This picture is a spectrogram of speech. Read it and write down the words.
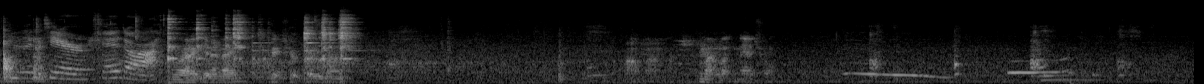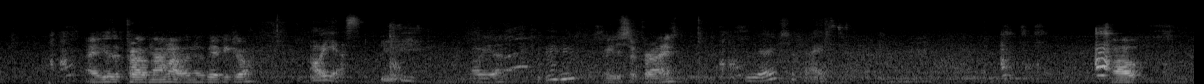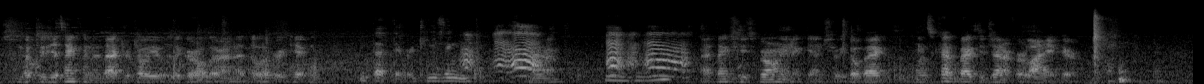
You can tear her head off. You want to get a nice picture you, Mom? Oh, Mom. Come on, look natural. Are you the proud mama of a new baby girl? Oh, yes. Oh, yeah? Mm-hmm. Are you surprised? I'm very surprised. Well, what did you think when the doctor told you it was a girl there on that delivery table? I thought they were teasing me. Yeah. I think she's groaning again. Should we go back? Let's cut back to Jennifer live here.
